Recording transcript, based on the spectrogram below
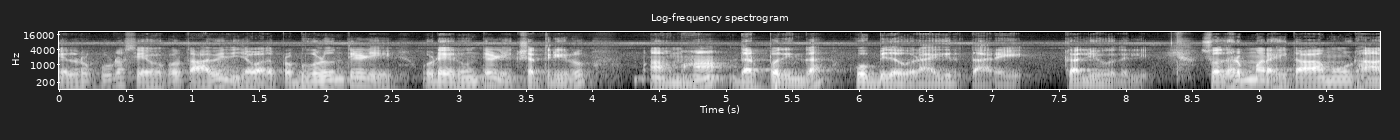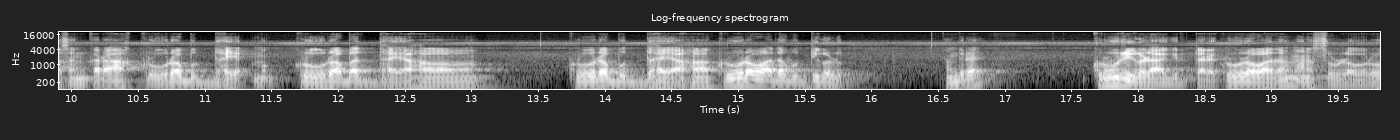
ಎಲ್ಲರೂ ಕೂಡ ಸೇವಕರು, ತಾವೇ ನಿಜವಾದ ಪ್ರಭುಗಳು ಅಂತೇಳಿ, ಒಡೆಯರು ಅಂತೇಳಿ, ಕ್ಷತ್ರಿಯರು ಮಹಾ ದರ್ಪದಿಂದ ಕೊಬ್ಬಿದವರಾಗಿರ್ತಾರೆ ಕಲಿಯುಗದಲ್ಲಿ. ಸ್ವಧರ್ಮರಹಿತ ಮೂಢ ಸಂಕರ ಕ್ರೂರಬುದ್ಧಯ ಕ್ರೂರಬದ್ಧಯ ಕ್ರೂರಬುದ್ಧಯ ಕ್ರೂರವಾದ ಬುದ್ಧಿಗಳು. ಅಂದರೆ ಕ್ರೂರಿಗಳಾಗಿರ್ತಾರೆ. ಕ್ರೂರವಾದ ಮನಸ್ಸುಳ್ಳವರು,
